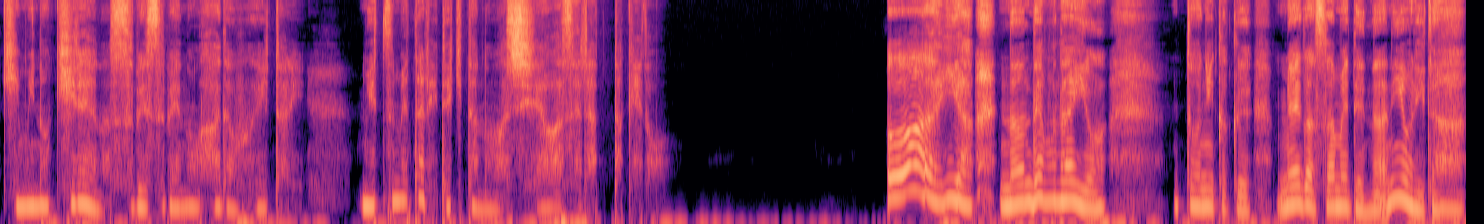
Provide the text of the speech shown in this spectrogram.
君の綺麗なすべすべの肌を拭いたり見つめたりできたのは幸せだったけど。ああいや何でもないよ。とにかく目が覚めて何よりだ。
